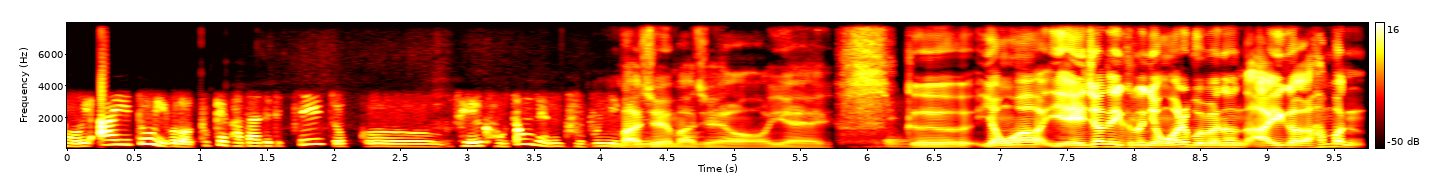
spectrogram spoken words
저희 아이도 이걸 어떻게 받아들일지 조금 제일 걱정되는 부분이 맞아요, 맞아요. 예. 네. 그 영화 예전에 그런 영화를 보면은 아이가 한번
